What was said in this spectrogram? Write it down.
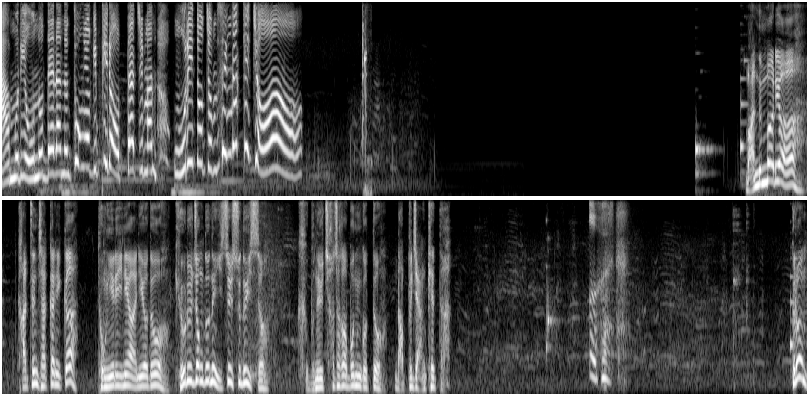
아무리 오노데라는 통역이 필요 없다지만 우리도 좀 생각해줘. 맞는 말이야. 같은 작가니까 동일인이 아니어도 교류 정도는 있을 수도 있어. 그분을 찾아가 보는 것도 나쁘지 않겠다. 그럼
